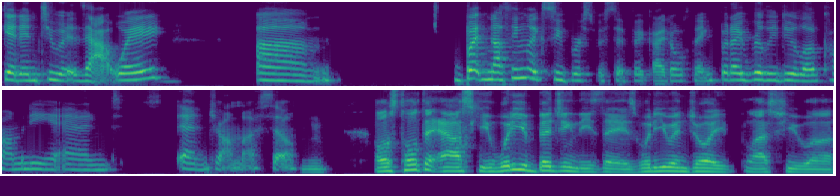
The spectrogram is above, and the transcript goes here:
get into it that way. Um but nothing like super specific, I don't think. But I really do love comedy and and drama. So I was told to ask you, what are you binging these days? What do you enjoy the last few uh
